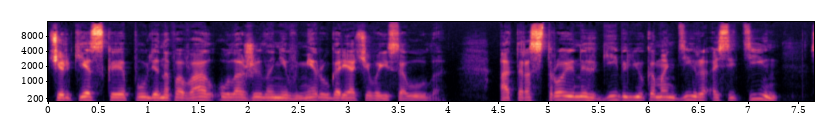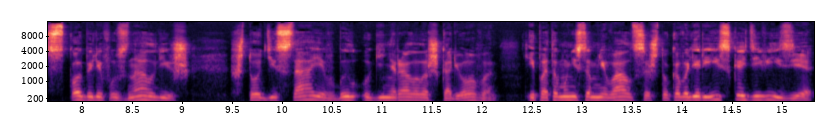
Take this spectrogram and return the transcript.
Черкесская пуля на повал уложила не в меру горячего Исаула. От расстроенных гибелью командира осетин Скобелев узнал лишь, что Десаев был у генерала Лошкарева и потому не сомневался, что кавалерийская дивизия,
